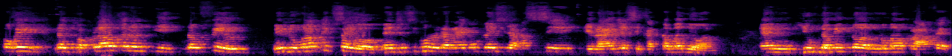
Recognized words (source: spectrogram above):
Okay, nagpa-plow ka ng, ng field, may lumapit sa'yo, medyo siguro na-recognize niya kasi si Elijah, sikat naman yon and yung damit nun ng mga prophet,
